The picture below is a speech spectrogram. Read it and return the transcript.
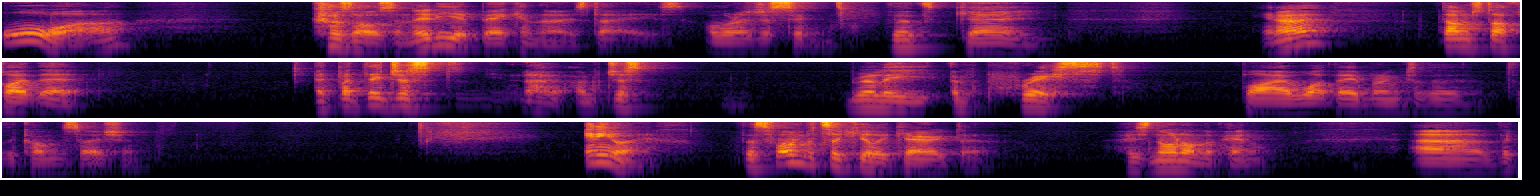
Or because I was an idiot back in those days, I would have just said, that's gay. You know? Dumb stuff like that. But they're just, you know, I'm just really impressed by what they bring to the to the conversation. Anyway, this one particular character who's not on the panel, uh, the,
